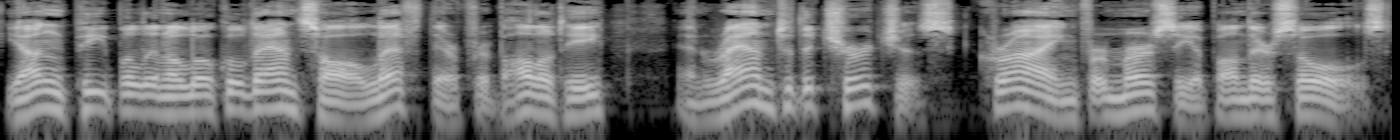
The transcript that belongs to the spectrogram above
Young people in a local dance hall left their frivolity and ran to the churches, crying for mercy upon their souls.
